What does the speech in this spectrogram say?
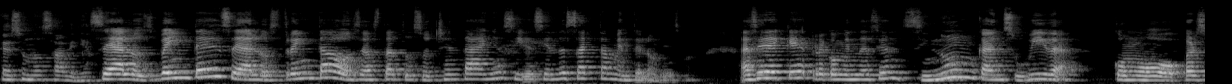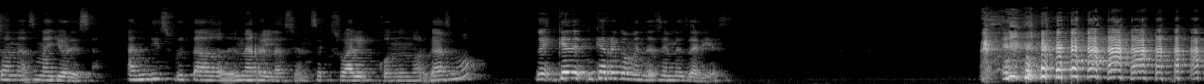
Eso no sabía. Sea a los 20, sea a los 30 o sea hasta tus 80 años, sigue siendo exactamente lo mismo. Así de que, recomendación, si nunca en su vida, como personas mayores, han disfrutado de una relación sexual con un orgasmo, ¿qué, qué recomendaciones darías?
